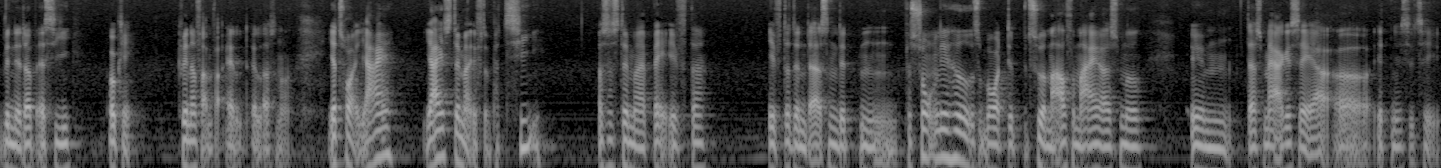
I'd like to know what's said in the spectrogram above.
ved netop at sige, okay, kvinder frem for alt, eller sådan noget. Jeg tror, at jeg, jeg stemmer efter parti, og så stemmer jeg bagefter efter den der sådan lidt den personlighed, hvor det betyder meget for mig også med øhm, deres mærkesager og etnicitet,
